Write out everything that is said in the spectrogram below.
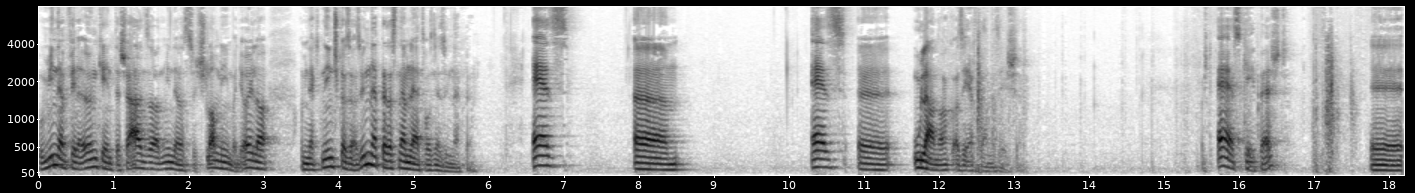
hogy mindenféle önkéntes áldozat, minden az, hogy slami vagy ajla, aminek nincs köze az ünnepet, azt nem lehet hozni az ünnepen. Ez um, ez uh, Ulának az értelmezése. Most ehhez képest uh,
